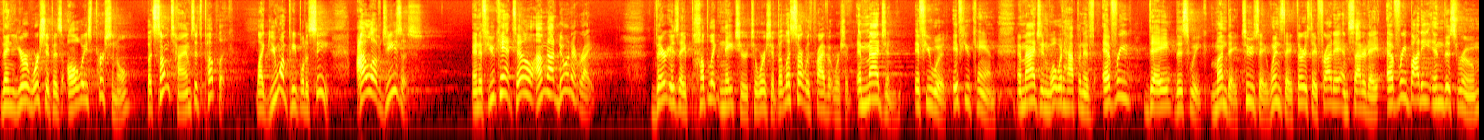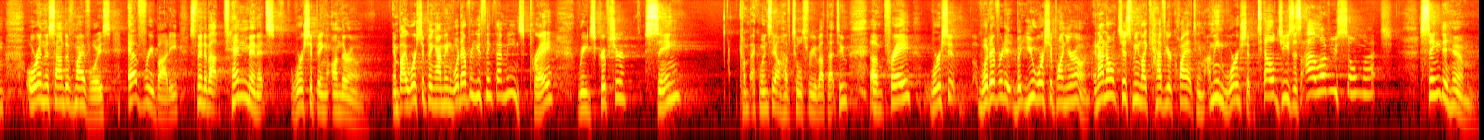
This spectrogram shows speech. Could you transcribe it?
then your worship is always personal, but sometimes it's public. Like you want people to see, I love Jesus. And if you can't tell, I'm not doing it right. There is a public nature to worship, but let's start with private worship. Imagine, if you would, if you can, imagine what would happen if every day this week, Monday, Tuesday, Wednesday, Thursday, Friday, and Saturday, everybody in this room or in the sound of my voice, everybody spent about 10 minutes worshiping on their own. And by worshiping, I mean whatever you think that means pray, read scripture, sing, Come back Wednesday, I'll have tools for you about that too. Um, pray, worship, whatever it is, but you worship on your own. And I don't just mean like have your quiet time, I mean worship. Tell Jesus, I love you so much. Sing to him.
